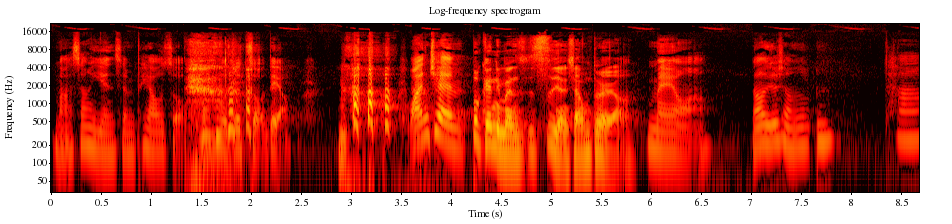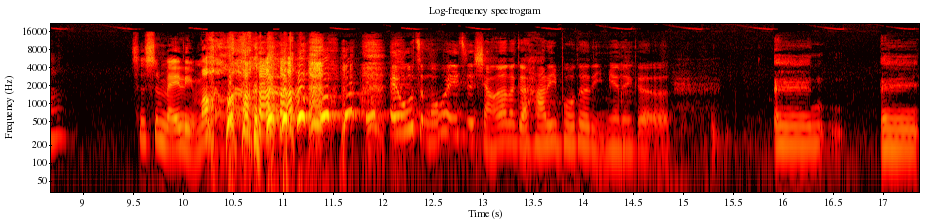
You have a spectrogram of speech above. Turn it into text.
马上眼神飘走，然后就走掉。完全不跟你们四眼相对啊！没有啊，然后我就想说，嗯，他这是没礼貌。哎、欸，我怎么会一直想到那个《哈利波特》里面那个？哎哎、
